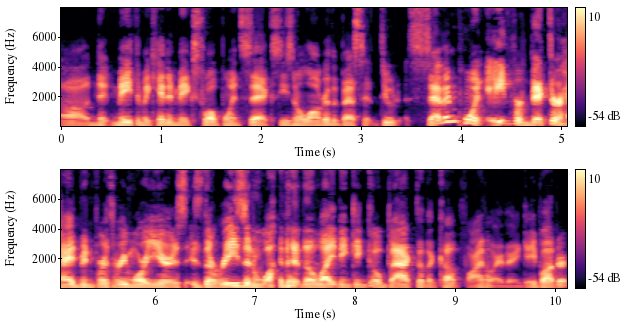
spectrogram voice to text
uh, Nathan MacKinnon makes 12.6, he's no longer the best. Dude, 7.8 for Victor Hedman for three more years is the reason why the, the Lightning can go back to the Cup final, I think. Eh, Padre?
